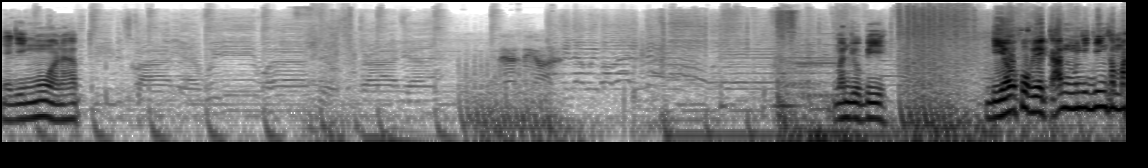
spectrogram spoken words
อย่ายิงมั่วนะครับ มันอยู่บีเดี๋ยวพวกเดียวกันมึงจะยิงทำไม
